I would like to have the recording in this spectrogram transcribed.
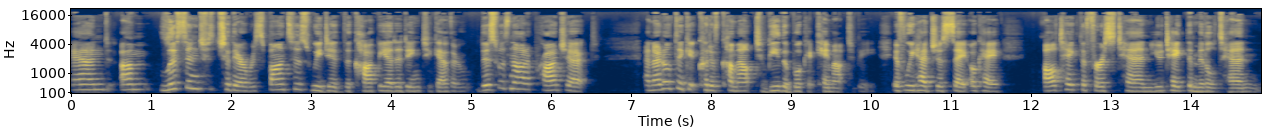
and um, listened to their responses. We did the copy editing together. This was not a project, and I don't think it could have come out to be the book it came out to be if we had just say, okay. I'll take the first 10, you take the middle 10,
